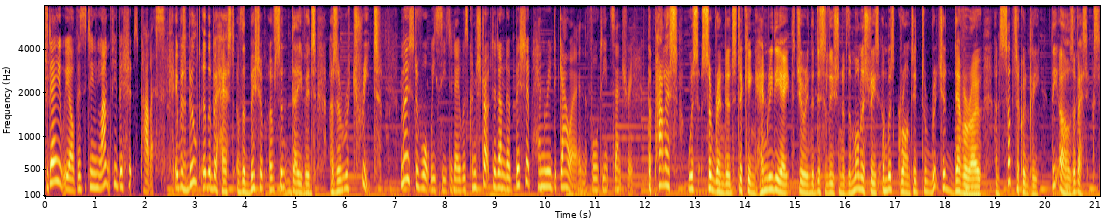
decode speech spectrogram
Today we are visiting Lamphey Bishop's Palace. It was built at the behest of the Bishop of St David's as a retreat. Most of what we see today was constructed under Bishop Henry de Gower in the 14th century. The palace was surrendered to King Henry VIII during the dissolution of the monasteries and was granted to Richard Devereux and subsequently the Earls of Essex.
